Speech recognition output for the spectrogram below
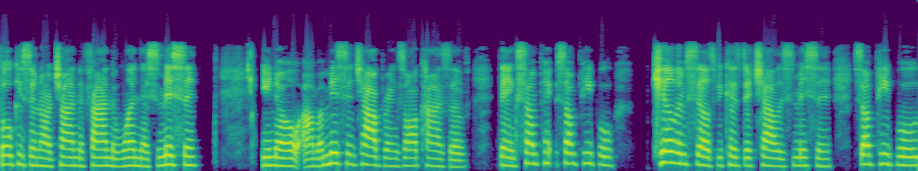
focusing on trying to find the one that's missing. You know um, a missing child brings all kinds of things. Some some people kill themselves because their child is missing. Some people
